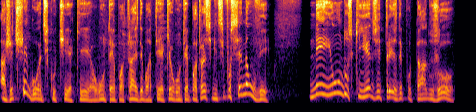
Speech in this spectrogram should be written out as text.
A gente chegou a discutir aqui algum tempo atrás, debater aqui algum tempo atrás, é o seguinte: se você não vê nenhum dos 503 deputados ou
